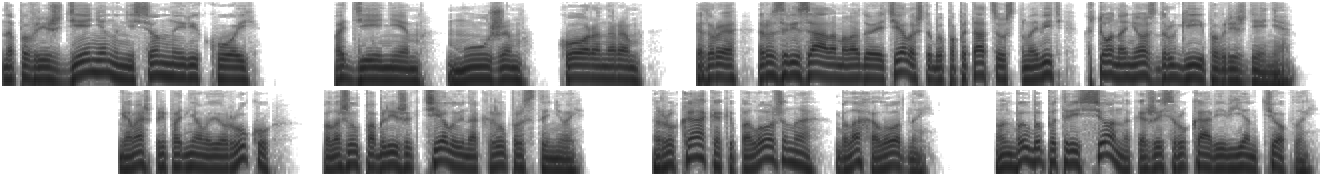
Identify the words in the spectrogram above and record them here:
на повреждения, нанесенные рекой, падением, мужем, коронером, которая разрезала молодое тело, чтобы попытаться установить, кто нанес другие повреждения. Гамаш приподнял ее руку, положил поближе к телу и накрыл простыней. Рука, как и положено, была холодной. Он был бы потрясен, окажись рука Вивьен теплой.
